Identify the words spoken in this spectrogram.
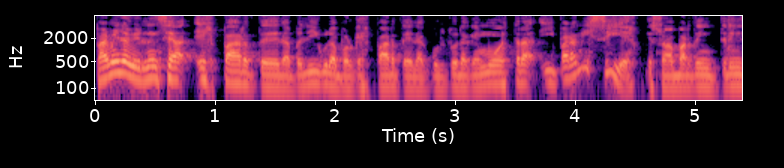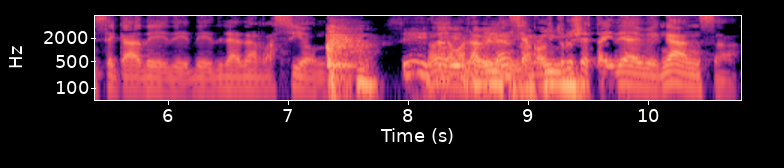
Para mí la violencia es parte de la película porque es parte de la cultura que muestra y para mí sí es, una parte intrínseca de, la narración. Sí, la violencia construye esta idea de venganza.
